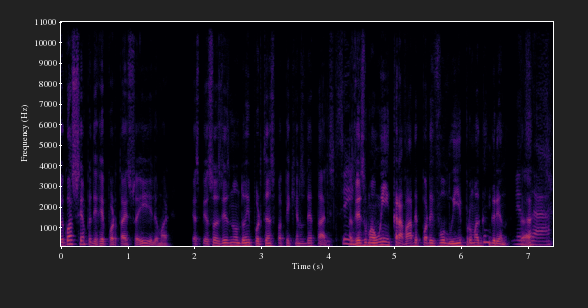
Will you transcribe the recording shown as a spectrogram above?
eu gosto sempre de reportar isso aí, Leomar. Porque as pessoas às vezes não dão importância para pequenos detalhes. Sim. Às vezes uma unha encravada pode evoluir para uma gangrena. Tá?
